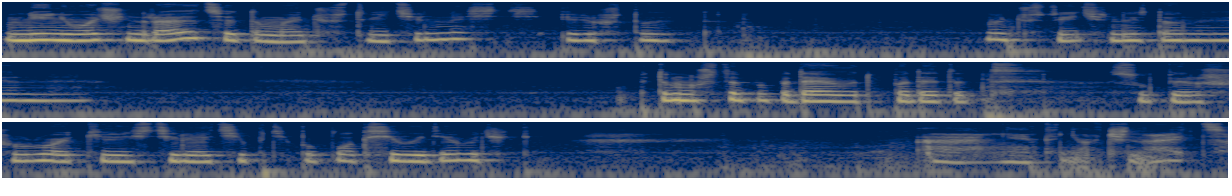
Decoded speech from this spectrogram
мне не очень нравится эта моя чувствительность или что это? Ну, чувствительность, да, наверное. Потому что попадаю вот под этот супер широкий стереотип типа плаксивой девочки. А, мне это не очень нравится.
